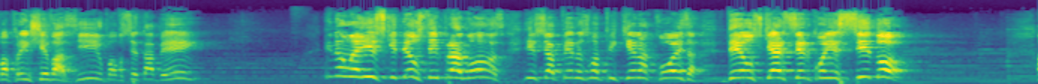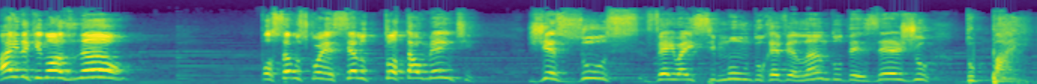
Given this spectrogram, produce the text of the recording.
para preencher vazio, para você estar tá bem. E não é isso que Deus tem para nós, isso é apenas uma pequena coisa. Deus quer ser conhecido, ainda que nós não possamos conhecê-lo totalmente. Jesus veio a esse mundo revelando o desejo do Pai.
